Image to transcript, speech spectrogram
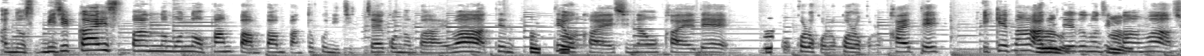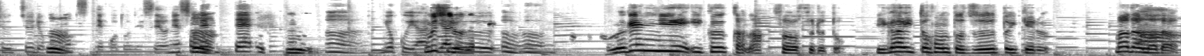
あの短いスパンのものをパンパンパンパン特にちっちゃい子の場合は手手を変え品を変えでこうコロコロコロコロ変えていけばある程度の時間は集中力を持つってことですよね。それって、うん。うん、よくやむしろねやる、うんうん、無限に行くかな、そうすると。意外とほんとずーっといける。まだまだ、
